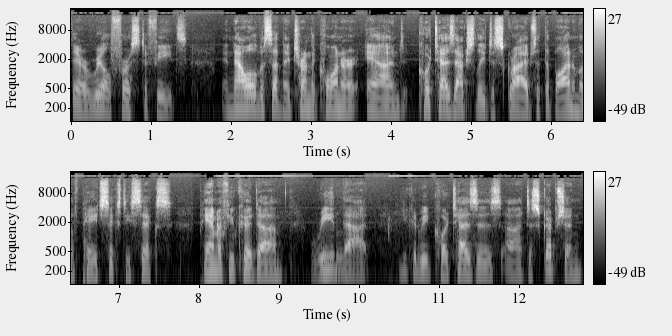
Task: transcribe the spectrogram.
their real first defeats. And now all of a sudden they turn the corner, and Cortez actually describes at the bottom of page 66. Pam, if you could um, read mm-hmm. that, you could read Cortez's uh, description,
